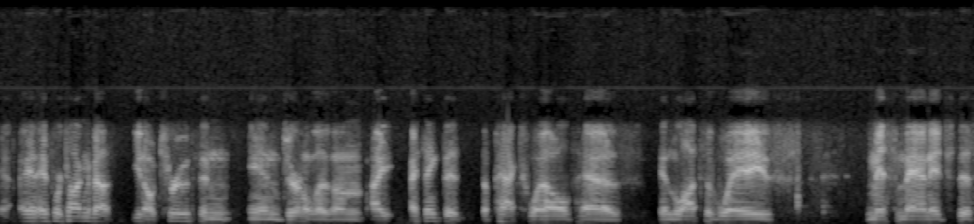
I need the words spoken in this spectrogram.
and if we're talking about, you know, truth in, in journalism, I, I think that the Pac-12 has in lots of ways mismanaged this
